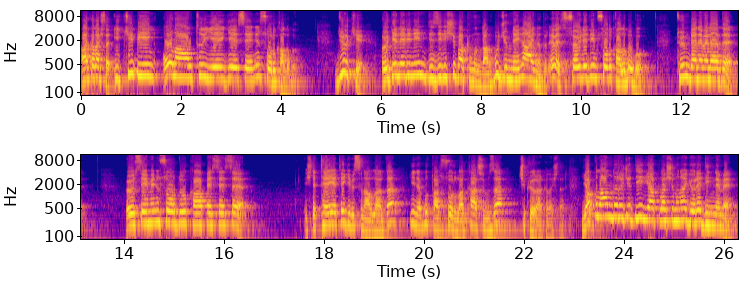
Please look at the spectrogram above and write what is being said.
Arkadaşlar 2016 YGS'nin soru kalıbı. Diyor ki ögelerinin dizilişi bakımından bu cümleyle aynıdır. Evet söylediğim soru kalıbı bu. Tüm denemelerde ÖSYM'nin sorduğu KPSS işte TYT gibi sınavlarda yine bu tarz sorular karşımıza çıkıyor arkadaşlar. Yapılandırıcı dil yaklaşımına göre dinleme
